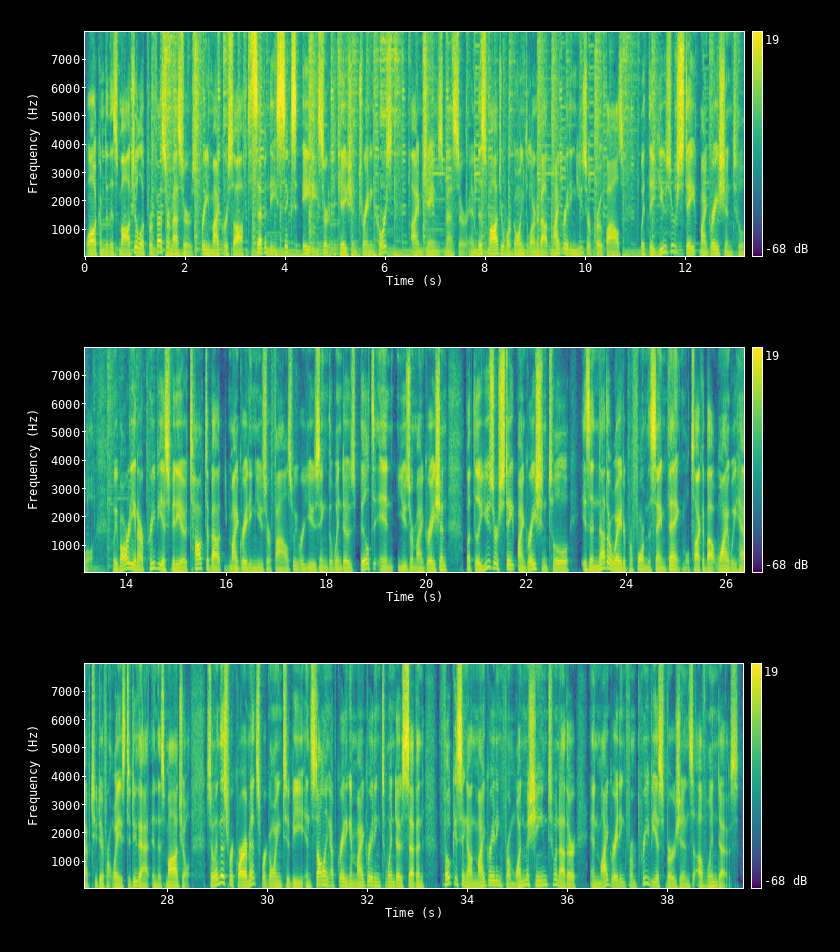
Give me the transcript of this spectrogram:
Welcome to this module of Professor Messer's free Microsoft 7680 certification training course. I'm James Messer. In this module, we're going to learn about migrating user profiles with the User State Migration tool. We've already in our previous video talked about migrating user files. We were using the Windows built-in user migration, but the user state migration tool is another way to perform the same thing. We'll talk about why we have two different ways to do that in this module. So in this requirements, we're going to be installing, upgrading, and migrating to Windows 7, focusing on migrating from one machine to another and migrating from previous versions of Windows.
